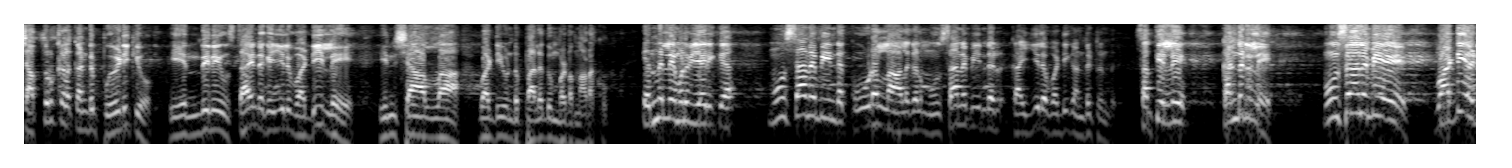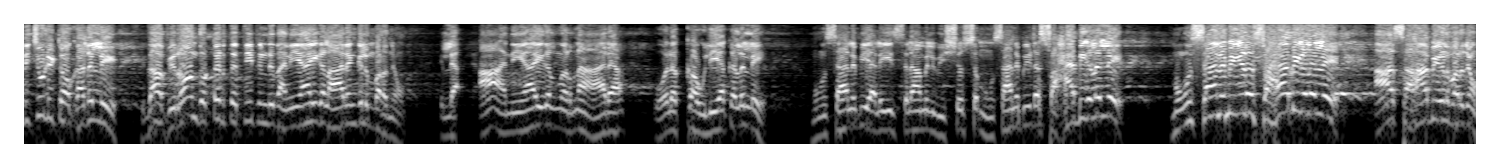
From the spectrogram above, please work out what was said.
ശത്രുക്കളെ കണ്ട് പേടിക്കോ എന്തിന്? ഉസ്താദിന്റെ കയ്യിൽ വടിയില്ലേ? ഇൻഷാല്ല വടി വടിയുണ്ട് പലതും ഇവിടെ നടക്കും. എന്നല്ലേ നമ്മൾ വിചാരിക്കുക? മൂസാ നബീന്റെ കൂടെയുള്ള ആളുകൾ മൂസാ നബീന്റെ കയ്യിലെ വടി കണ്ടിട്ടുണ്ട്. സത്യല്ലേ? കണ്ടിട്ടില്ലേ? മൂസാ നബിയെ വടി അടിച്ചുകൂടിട്ടോ കടൽ? ഇതാ ഫിറോൻ തൊട്ടടുത്ത് എത്തിയിട്ടുണ്ട് അനുയായികൾ ആരെങ്കിലും പറഞ്ഞോ? ഇല്ല. ആ അനുയായികൾ എന്ന് പറഞ്ഞാൽ ആരാ? ഓലൊക്കെ ഉലിയാക്കളല്ലേ മൂസാ നബി അലൈഹി ഇസ്ലാമിൽ വിശ്വസിച്ച മൂസാ നബിയുടെ സഹാബികളല്ലേ മൂസാ നബിയുടെ സഹാബികളല്ലേ ആ സഹാബികൾ പറഞ്ഞു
